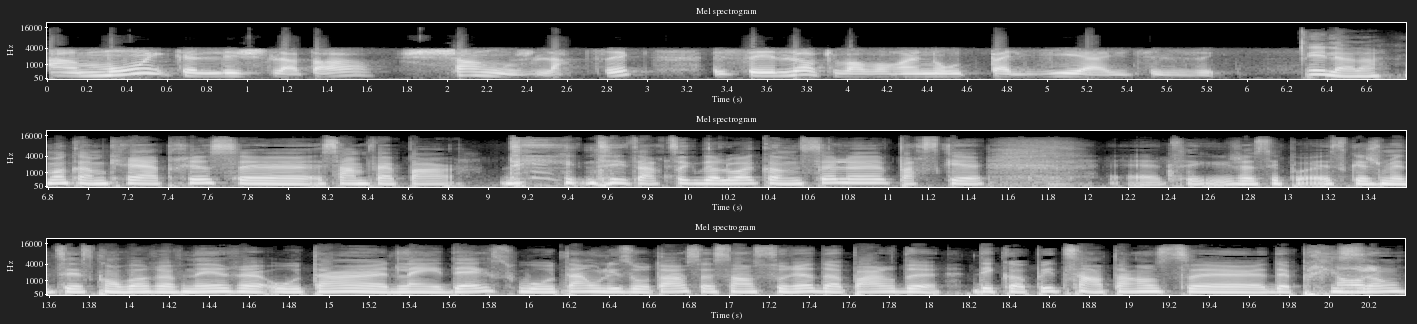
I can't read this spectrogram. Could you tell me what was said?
à moins que le législateur change l'article. Et c'est là qu'il va y avoir un autre palier à utiliser. Et là là, moi comme créatrice, euh, ça me fait peur des articles de loi comme ça là, parce que euh, je sais pas, est-ce que je me dis est-ce qu'on va revenir autant de l'index ou autant où les auteurs se censuraient de peur de décoper de sentences euh, de prison?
